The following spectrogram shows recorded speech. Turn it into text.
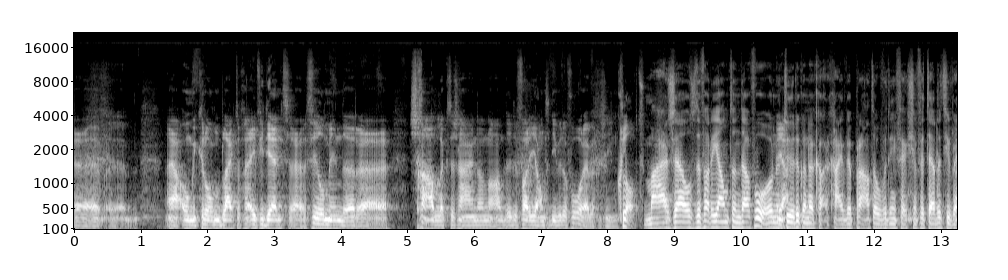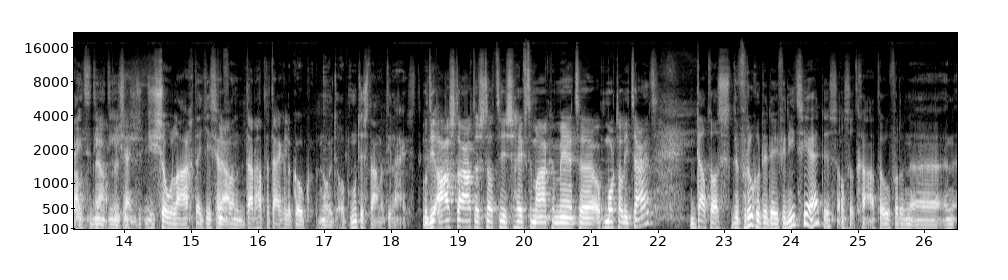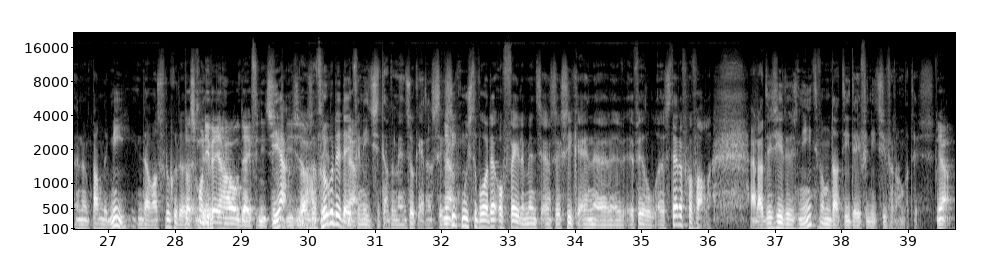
nou ja, Omicron blijkt toch evident veel minder schadelijk te zijn dan de, de varianten die we ervoor hebben gezien. Klopt, maar zelfs de varianten daarvoor Ja. natuurlijk, en dan ga je weer praten over de infection fatality rate, Ja, die, ja, die, zijn, die is zo laag dat je zegt van daar had het eigenlijk ook nooit op moeten staan op die lijst. Want die A-status, dat is, heeft te maken met ook mortaliteit. Dat was de vroegere definitie, hè? dus als het gaat over een, eh, een, een pandemie, dat was vroeger de... Dat is gewoon die de- WHO-definitie. Ja, die ze dat was de vroegere Ja. definitie, dat de mensen ook ernstig Ja. ziek moesten worden, of vele mensen ernstig ziek en eh, veel eh, sterfgevallen. En dat is hier dus niet, omdat die definitie veranderd is. Ja.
